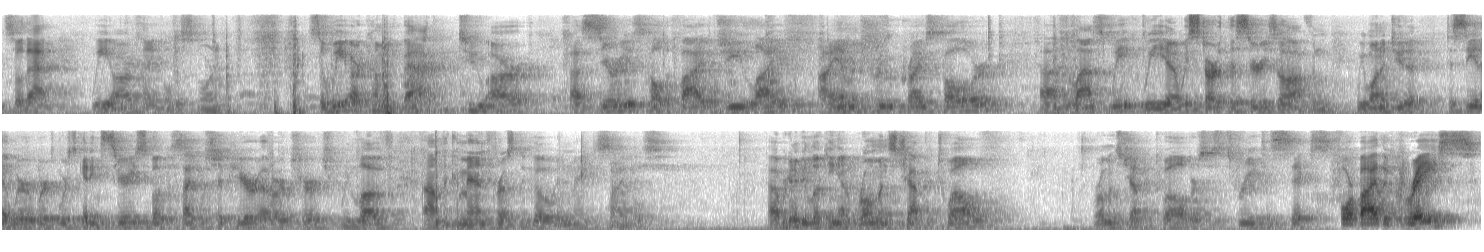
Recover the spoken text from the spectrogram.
And so that we are thankful this morning. So we are coming back to our uh, series called the 5G Life. I am a true Christ follower. Uh, and last week we, uh, we started this series off, and we wanted you to, to see that we're, we're, we're getting serious about discipleship here at our church. We love um, the command for us to go and make disciples. Uh, we're going to be looking at Romans chapter 12. Romans chapter 12, verses 3 to 6. For by the grace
